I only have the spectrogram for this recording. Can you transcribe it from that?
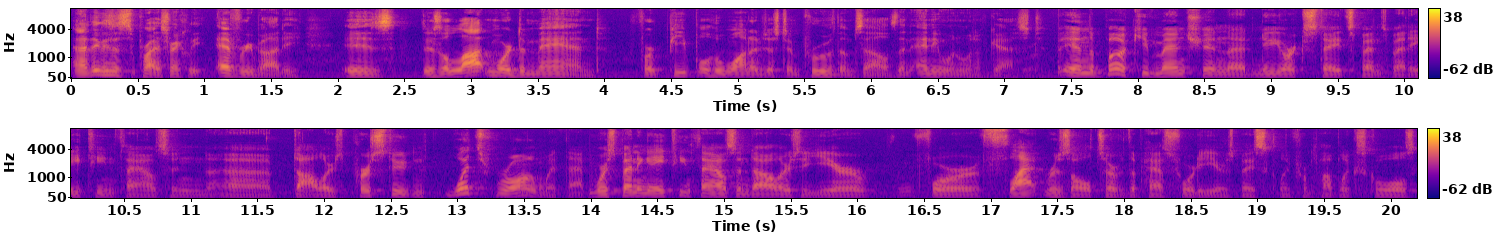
and I think this is a surprise, frankly, everybody, is there's a lot more demand for people who want to just improve themselves than anyone would have guessed. In the book, you mentioned that New York State spends about $18,000 uh, per student. What's wrong with that? We're spending $18,000 a year for flat results over the past 40 years, basically, from public schools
